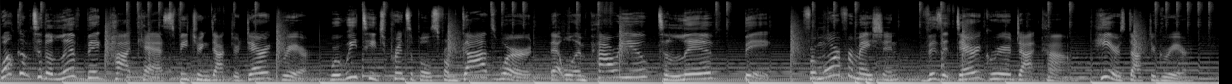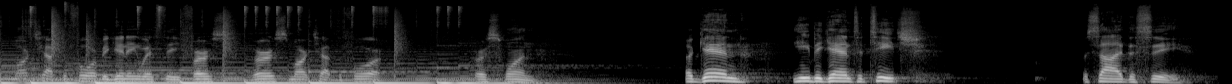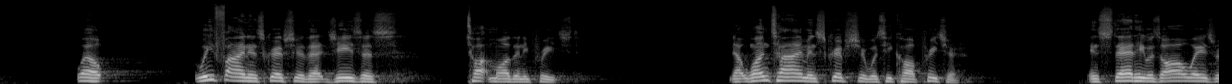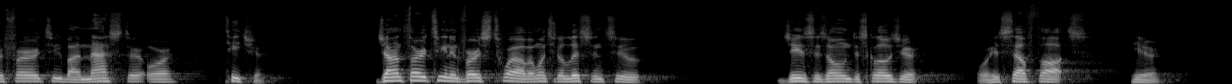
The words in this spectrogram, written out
Welcome to the Live Big podcast featuring Dr. Derek Grier, where we teach principles from God's Word that will empower you to live big. For more information, visit derekgrier.com. Here's Dr. Grier. Mark chapter 4, beginning with the first verse, Mark chapter 4, verse 1. Again, he began to teach beside the sea. Well, we find in Scripture that Jesus taught more than he preached. Now, one time in Scripture was he called preacher. Instead, he was always referred to by master or teacher. John 13 and verse 12, I want you to listen to Jesus' own disclosure or his self thoughts here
